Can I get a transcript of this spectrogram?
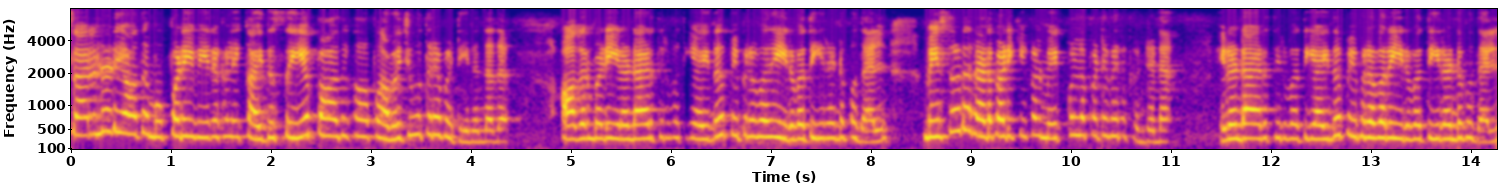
சரணடையாத முப்படை வீரர்களை கைது செய்ய பாதுகாப்பு அமைச்சு உத்தரவிட்டிருந்தது. அதன்படி இரண்டாயிரத்தி இருபத்தி ஐந்து பிப்ரவரி இருபத்தி இரண்டு முதல் விசேட நடவடிக்கைகள் மேற்கொள்ளப்பட்டு வருகின்றன. இரண்டாயிரத்தி இருபத்தி ஐந்து பிப்ரவரி இருபத்தி இரண்டு முதல்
